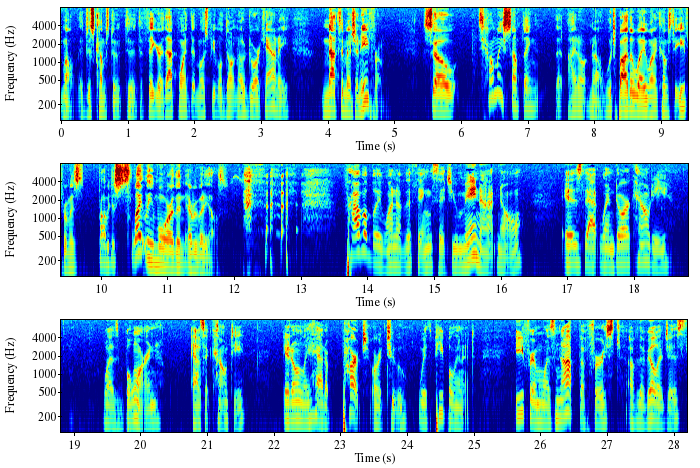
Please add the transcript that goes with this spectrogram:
well, it just comes to, to, to figure at that point that most people don't know Door County, not to mention Ephraim. So tell me something that I don't know, which, by the way, when it comes to Ephraim, is probably just slightly more than everybody else. Probably one of the things that you may not know is that when Door County was born as a county, it only had a part or two with people in it. Ephraim was not the first of the villages,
